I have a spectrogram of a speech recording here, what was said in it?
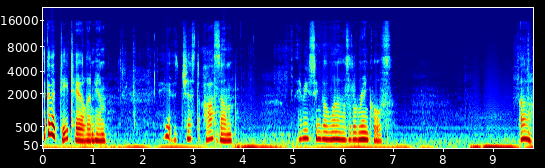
Look at the detail in him. He is just awesome. Every single one of those little wrinkles. Oh,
